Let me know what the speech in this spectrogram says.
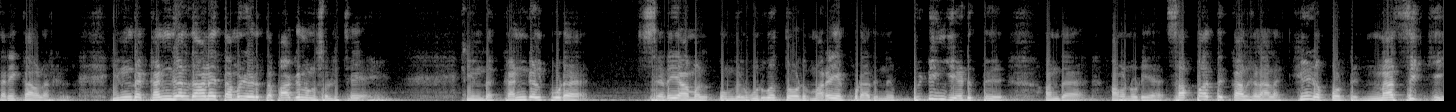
சிறைக்காவலர்கள். இந்த கண்கள் தானே தமிழ் எழுத்தை பார்க்கணும்னு சொல்லிச்சு. இந்த கண்கள் கூட சிதையாமல் உங்கள் உருவத்தோடு மறையக்கூடாதுன்னு பிடுங்கி எடுத்து அந்த அவனுடைய சப்பாத்து கால்களால் கீழே போட்டு நசுக்கி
